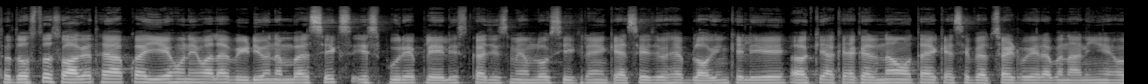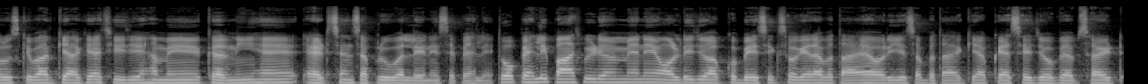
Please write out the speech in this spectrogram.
तो दोस्तों, स्वागत है आपका ये होने वाला वीडियो नंबर सिक्स इस पूरे प्लेलिस्ट का, जिसमें हम लोग सीख रहे हैं कैसे जो है ब्लॉगिंग के लिए क्या क्या करना होता है, कैसे वेबसाइट वगैरह बनानी है, और उसके बाद क्या क्या चीज़ें हमें करनी है एडसेंस अप्रूवल लेने से पहले। तो पहली पाँच वीडियो में मैंने ऑलरेडी जो आपको बेसिक्स वगैरह बताया है, और ये सब बताया कि आप कैसे जो वेबसाइट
